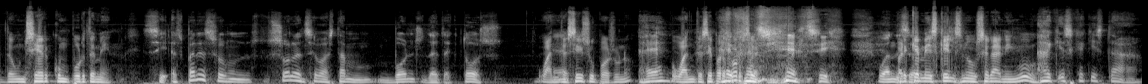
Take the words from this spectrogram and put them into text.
d'un cert comportament. sí, els pares són, solen ser bastant bons detectors. Ho han de ser, suposo, no? Eh? Ho han de ser per força. Sí, sí. Ho han de Perquè ser. més que ells no ho serà ningú. Ah, és que aquí està.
